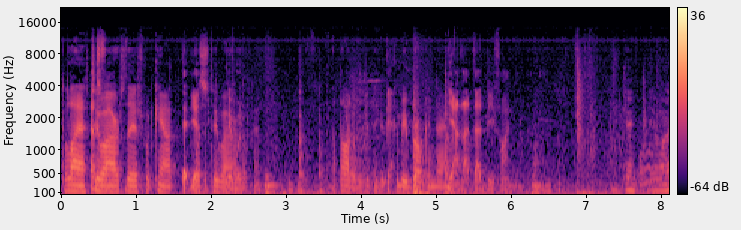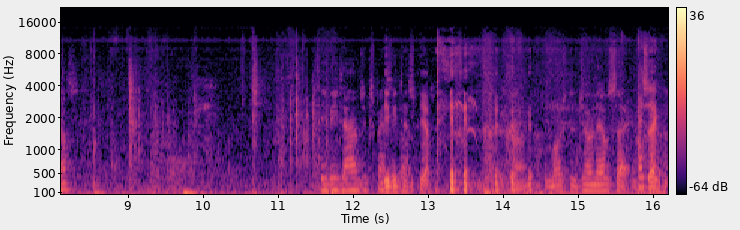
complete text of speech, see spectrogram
the last That's two fine. hours of this would count That- yes, with the two it hours. would. Okay. I thought it was it Yeah. could be broken down. Yeah, that, that'd be fine. Okay, anyone else? TV time's expensive. TV I time, suppose. yep. Motion to adjourn, have a second. Second.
